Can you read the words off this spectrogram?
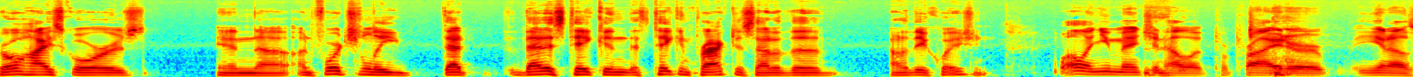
throw high scores, and uh, unfortunately, that that has taken that's taken practice out of the out of the equation. Well, and you mentioned how a proprietor, you know,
